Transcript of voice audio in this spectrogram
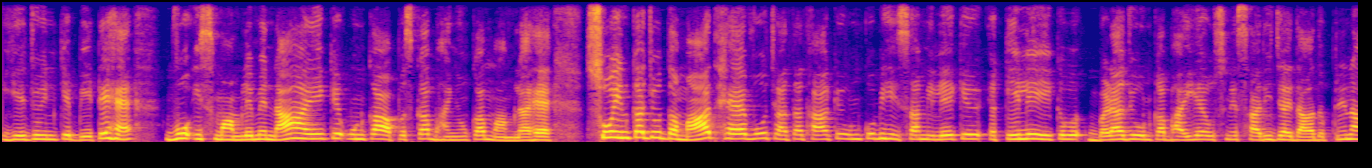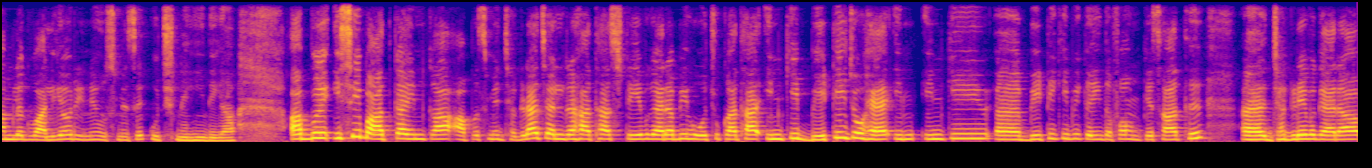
یہ جو ان کے بیٹے ہیں وہ اس معاملے میں نہ آئے کہ ان کا آپس کا بھائیوں کا معاملہ ہے۔ سو ان کا جو دماد ہے وہ چاہتا تھا کہ ان کو بھی حصہ ملے کہ اکیلے ایک بڑا جو ان کا بھائی ہے اس نے ساری جائیداد اپنے نام لگوا لیا اور انہیں اس میں سے کچھ نہیں دیا۔ اب اسی بات کا ان کا آپس میں جھگڑا چل رہا تھا سٹے وغیرہ بھی ہو چکا تھا۔ ان کی بیٹی جو ہے، ان ان کی بیٹی کی بھی کئی دفعہ ان کے ساتھ جھگڑے وغیرہ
